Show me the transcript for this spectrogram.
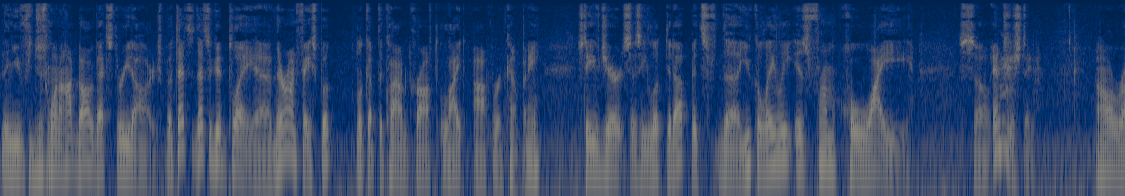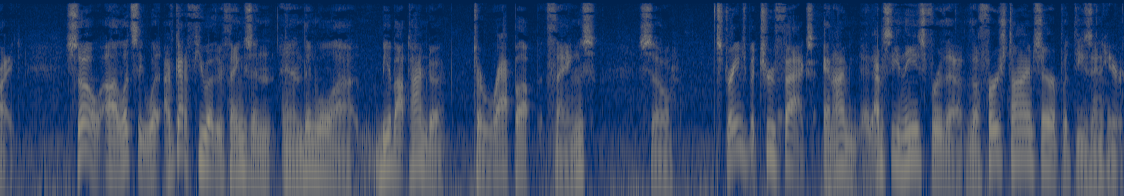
then if you just want a hot dog, that's three dollars. But that's that's a good play. Uh, they're on Facebook. Look up the Cloudcroft Light Opera Company. Steve Jarrett says he looked it up. It's the ukulele is from Hawaii. So interesting. All right. So uh, let's see what I've got a few other things, and and then we'll uh, be about time to to wrap up things. So strange but true facts, and I'm I'm seeing these for the the first time. Sarah put these in here.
